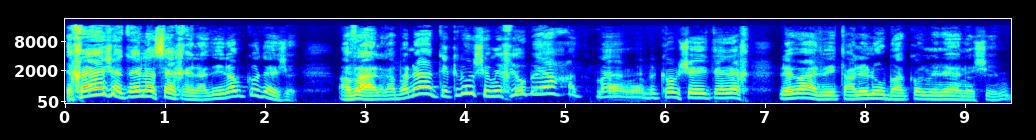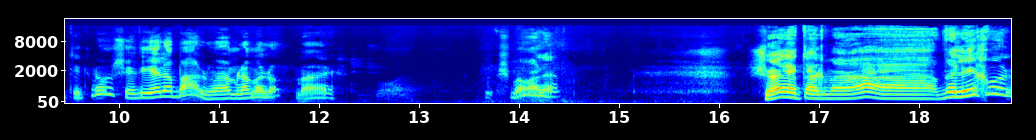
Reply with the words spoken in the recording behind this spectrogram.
היא חרשת, אין לה שכל, אז היא לא מקודשת. אבל רבנן תקנו שהם יחיו ביחד. מה, במקום שהיא תלך לבד ויתעללו בה כל מיני אנשים, תקנו שיהיה לה בעל, מה, למה לא? מה יש? לשמור עליה. שואלת הגמרא, וליכול,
